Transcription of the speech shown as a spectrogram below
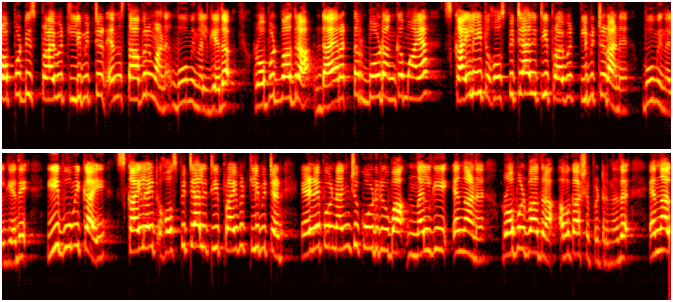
പ്രോപ്പർട്ടീസ് പ്രൈവറ്റ് ലിമിറ്റഡ് എന്ന സ്ഥാപനമാണ് ഭൂമി നൽകിയത്. റോബർട്ട് വാദ്ര ഡയറക്ടർ ബോർഡ് അംഗമായ സ്കൈലൈറ്റ് ഹോസ്പിറ്റാലിറ്റി പ്രൈവറ്റ് ലിമിറ്റഡ് ആണ് ഭൂമി നൽകിയത്. ഈ ഭൂമിക്കായി സ്കൈലൈറ്റ് ഹോസ്പിറ്റാലിറ്റി പ്രൈവറ്റ് ലിമിറ്റഡ് ഏഴ് പോയിന്റ് അഞ്ച് കോടി രൂപ നൽകി എന്നാണ് റോബർട്ട് വാദ്ര അവകാശപ്പെട്ടിരുന്നത്. എന്നാൽ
